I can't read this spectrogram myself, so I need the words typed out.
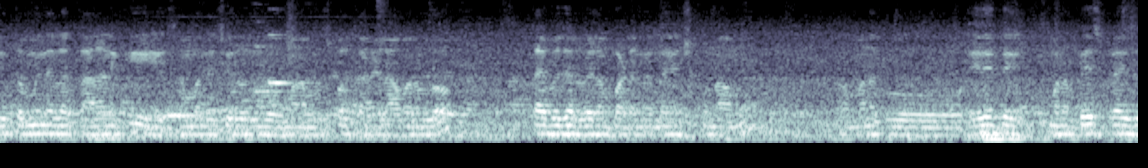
ఈ తొమ్మిది నెలల కాలానికి సంబంధించి రోజు మన మున్సిపల్ కార్యాల ఆవరణలో తైబజార్ వేలంపాట నిర్ణయించుకున్నాము. మనకు ఏదైతే మన బేస్ ప్రైజ్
